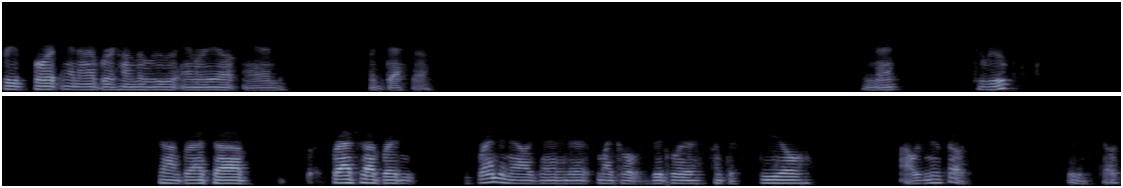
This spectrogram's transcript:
Freeport, Ann Arbor, Honolulu, Amarillo, and Odessa. Next group. John Bradshaw, Bradshaw, Braden, Brendan Alexander, Michael Ziegler, Hunter Steele. I was a new coach. Student coach.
